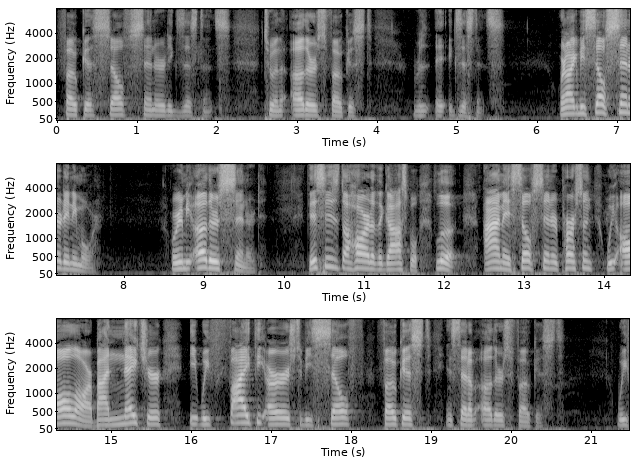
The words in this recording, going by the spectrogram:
focused, self centered existence to an others focused existence. We're not going to be self centered anymore. We're going to be others centered. This is the heart of the gospel. Look, I'm a self centered person. We all are. By nature, it, we fight the urge to be self focused instead of others focused. We,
